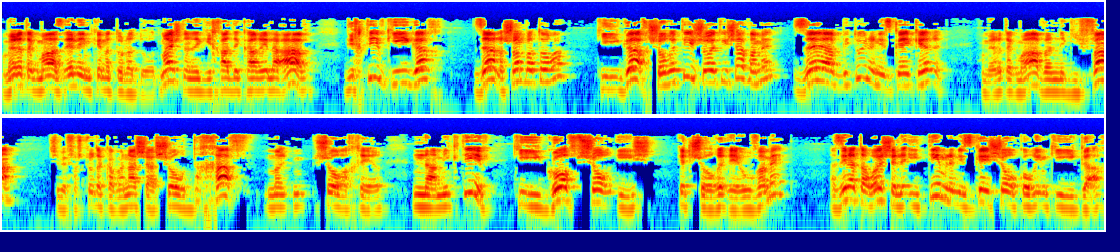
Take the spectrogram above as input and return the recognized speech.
אומרת הגמרא, אז אלה אם כן התולדות, מה יש לנגיחה דקרא לאב? דכתיב כי ייגח. זה הלשון בתורה. כי ייגח שורת איש או את אישה ומת. זה הביטוי לנזקי קרן. אומרת הגמרא, אבל נגיפה, שבפשטות הכוונה שהשור דחף שור אחר, נע מכתיב, כי יגוף שור איש את שור רעהו ומת. אז הנה אתה רואה שלעיתים לנזקי שור קוראים כי ייגח,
